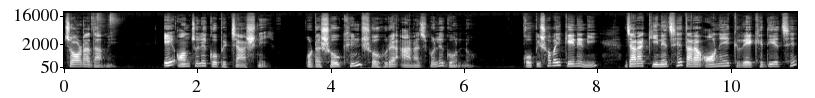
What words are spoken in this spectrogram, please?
চড়া দামে। এ অঞ্চলে কপির চাষ নেই। ওটা শৌখিন শহুরে আনাজ বলে গণ্য। কপি সবাই কেনেনি যারা কিনেছে, তারা অনেক রেখে দিয়েছে,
